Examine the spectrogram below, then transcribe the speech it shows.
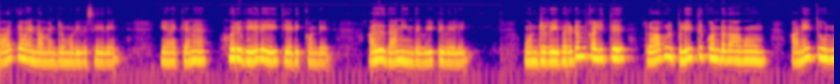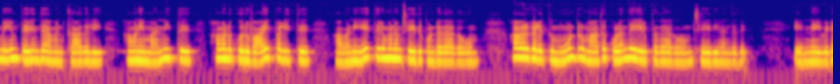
பார்க்க வேண்டாம் என்று முடிவு செய்தேன். எனக்கென ஒரு வேலையை தேடிக்கொண்டேன் அதுதான் இந்த வீட்டு வேலை. ஒன்றரை வருடம் கழித்து ராகுல் பிழைத்து கொண்டதாகவும் அனைத்து உண்மையும் தெரிந்த அவன் காதலி அவனை மன்னித்து அவனுக்கு ஒரு வாய்ப்பளித்து அவனையே திருமணம் செய்து கொண்டதாகவும் அவர்களுக்கு மூன்று மாத குழந்தை இருப்பதாகவும் செய்தி வந்தது. என்னை விட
